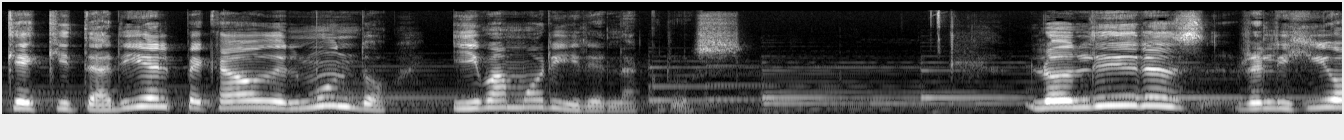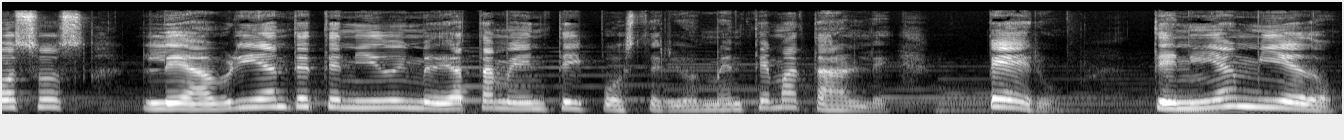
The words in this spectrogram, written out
que quitaría el pecado del mundo, iba a morir en la cruz. Los líderes religiosos le habrían detenido inmediatamente y posteriormente matarle, pero tenían miedo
